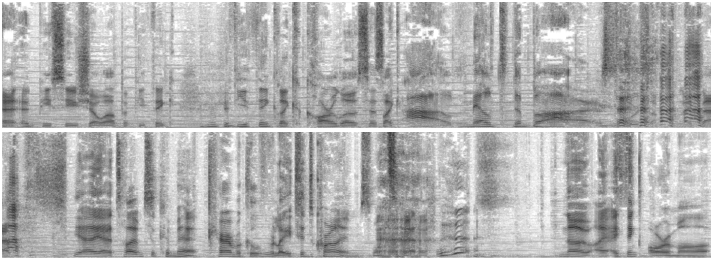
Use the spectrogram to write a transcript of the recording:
uh, NPCs show up if you think if you think like Carlos has like ah I'll melt the bars or something like that. Yeah, yeah. Time to commit chemical related crimes once again. No, I, I think Oromar,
